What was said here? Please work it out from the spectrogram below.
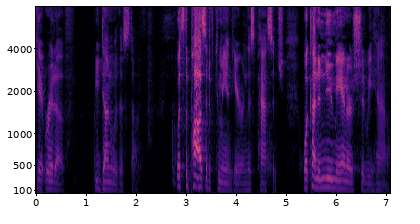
Get rid of. Be done with this stuff. What's the positive command here in this passage? What kind of new manners should we have?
